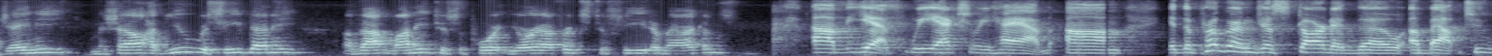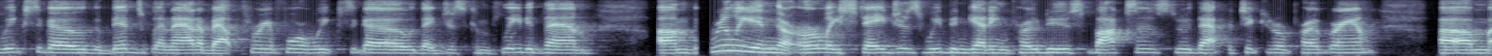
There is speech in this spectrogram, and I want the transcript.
Janie, Michelle, have you received any of that money to support your efforts to feed Americans? Um, yes, we actually have. Um, the program just started though about two weeks ago. The bids went out about three or four weeks ago. They just completed them. Um, really in the early stages, we've been getting produce boxes through that particular program. Um,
